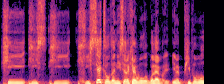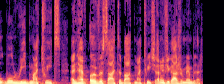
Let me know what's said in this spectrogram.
he he he he settled and he said, okay, well, we'll have you know people will will read my tweets and have oversight about my tweets. I don't know if you guys remember that.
